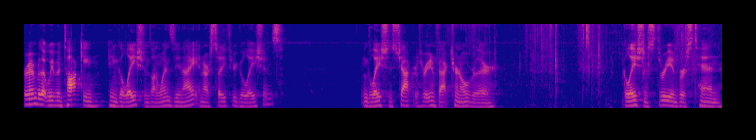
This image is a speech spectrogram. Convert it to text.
Remember that we've been talking in Galatians on Wednesday night in our study through Galatians? In Galatians chapter 3, in fact, turn over there. Galatians 3 and verse 10.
